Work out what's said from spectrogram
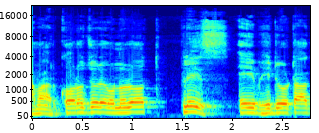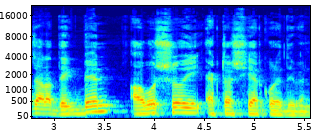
আমার করজোরে অনুরোধ প্লিজ এই ভিডিওটা যারা দেখবেন, অবশ্যই একটা শেয়ার করে দেবেন।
